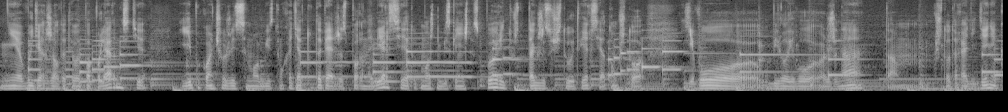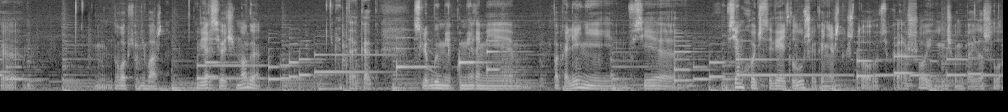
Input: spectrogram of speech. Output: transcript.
не выдержал этой вот популярности и покончил жизнь самоубийством. Хотя тут опять же спорная версия, тут можно бесконечно спорить, потому что также существует версия о том, что его убила его жена, там что-то ради денег, э, ну, в общем, неважно. Версий очень много. Это как с любыми кумирами поколений, все Всем хочется верить в конечно, что все хорошо и ничего не произошло.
